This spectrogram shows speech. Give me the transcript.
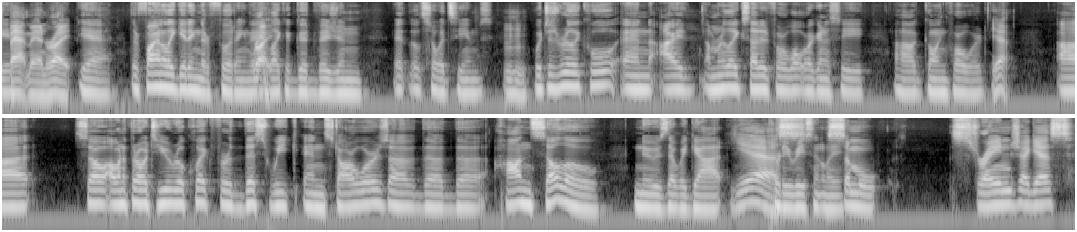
with Batman, right? Yeah, they're finally getting their footing. They have like a good vision, it, so it seems, Mm-hmm. which is really cool. And I I'm really excited for what we're gonna see uh, going forward. Yeah. Uh, so I want to throw it to you real quick for this week in Star Wars. Uh, the the Han Solo news that we got. Yeah, pretty recently. Some strange, I guess,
